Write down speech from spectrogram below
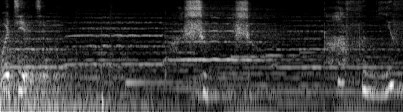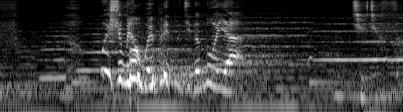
我姐姐，她生你生，她死你死，为什么要违背自己的诺言？姐姐死了，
